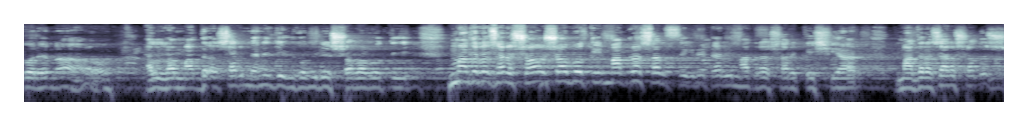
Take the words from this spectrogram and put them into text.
করে নাও। আল্লাহ মাদ্রাসার ম্যানেজিং কমিটির সভাপতি, মাদ্রাসার সহসভাপতি, মাদ্রাসার সেক্রেটারি, মাদ্রাসার কেশিয়ার, মাদ্রাসার সদস্য,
